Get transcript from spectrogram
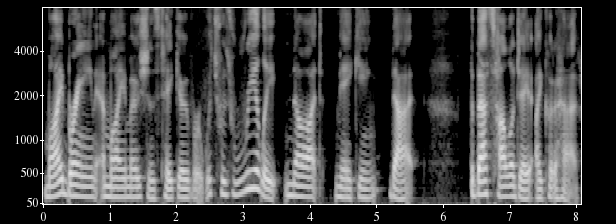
my brain and my emotions take over, which was really not making that the best holiday I could have had.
